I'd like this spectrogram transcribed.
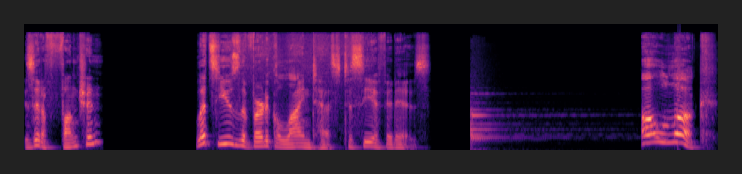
Is it a function? Let's use the vertical line test to see if it is. Oh, look!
